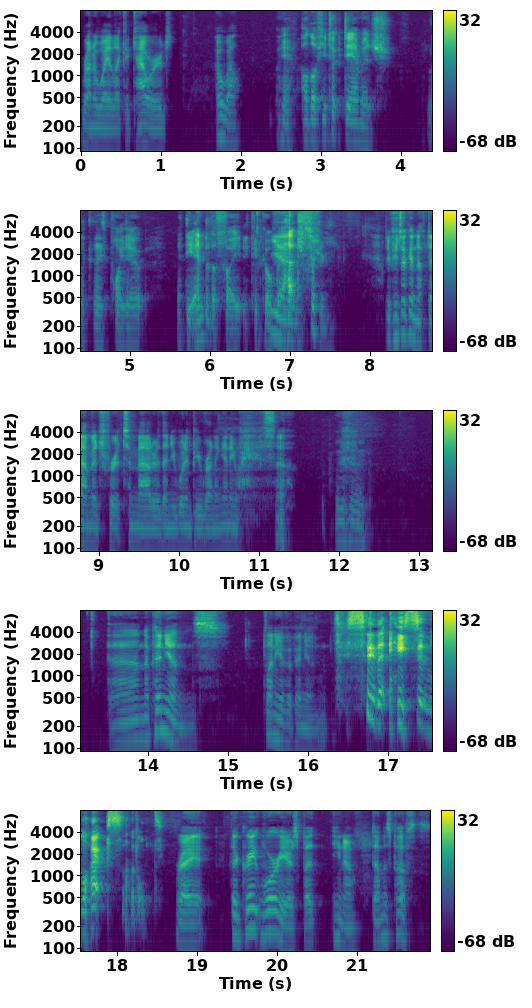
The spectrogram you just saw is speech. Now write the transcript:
run away like a coward, oh well. Yeah. Although if you took damage, like they point out, at the end of the fight, it could go yeah, bad. that's true. If you took enough damage for it to matter, then you wouldn't be running anyway. So hmm then opinions, plenty of opinions, They say that Aesin lacks subtlety. right? They're great warriors, but you know, dumb as posts.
